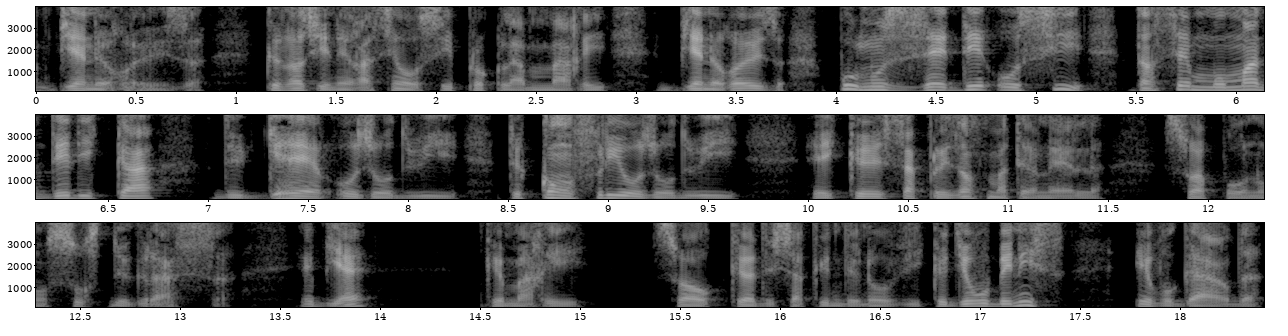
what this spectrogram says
bienheureuse. Que notre génération aussi proclame Marie bienheureuse pour nous aider aussi dans ces moments délicats de guerre aujourd'hui, de conflit aujourd'hui, et que sa présence maternelle soit pour nous source de grâce. Eh bien, que Marie soit au cœur de chacune de nos vies. Que Dieu vous bénisse et vous garde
